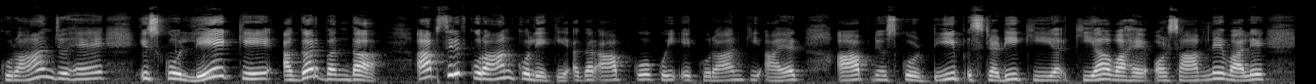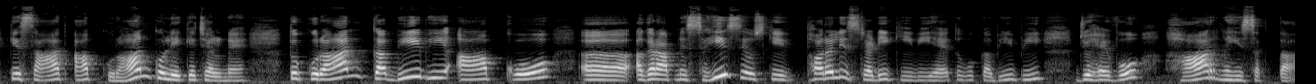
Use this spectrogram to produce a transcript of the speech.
قرآن جو ہے، اس کو لے کے اگر بندہ آپ صرف قرآن کو لے کے، اگر آپ کو کوئی ایک قرآن کی آیت آپ نے اس کو ڈیپ اسٹڈی کیا کیا ہوا ہے اور سامنے والے کے ساتھ آپ قرآن کو لے کے چل رہے ہیں، تو قرآن کبھی بھی آپ کو اگر آپ نے صحیح سے اس کی تھورلی اسٹڈی کی ہوئی ہے، تو وہ کبھی بھی جو ہے وہ ہار نہیں سکتا۔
